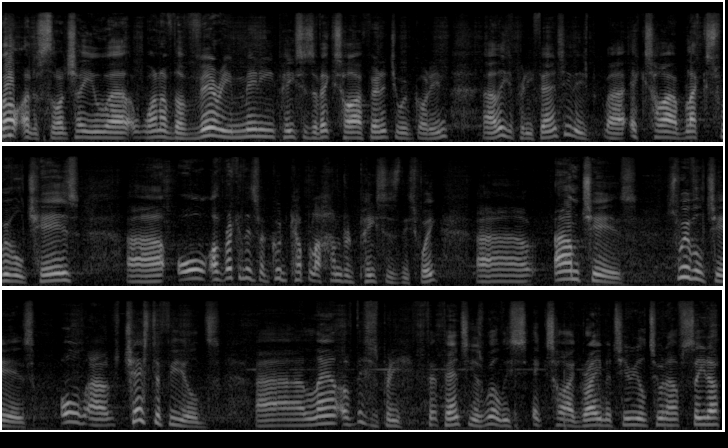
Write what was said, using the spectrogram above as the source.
Well, I just thought I'd show you uh, one of the very many pieces of X-Hire furniture we've got in. Uh, these are pretty fancy, these uh, X-Hire black swivel chairs. Uh, all, I reckon there's a good couple of hundred pieces this week. Uh, armchairs, swivel chairs, all uh, Chesterfields, uh, oh, this is pretty fancy as well, this X-High grey material, two and a half seater,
